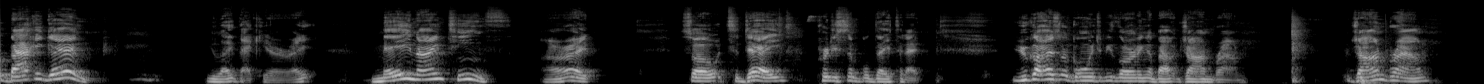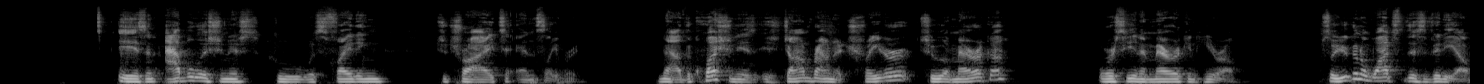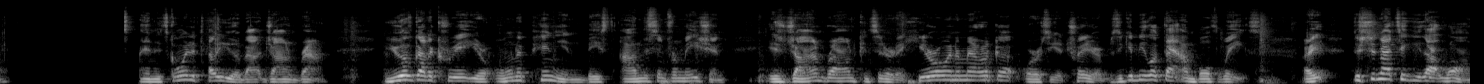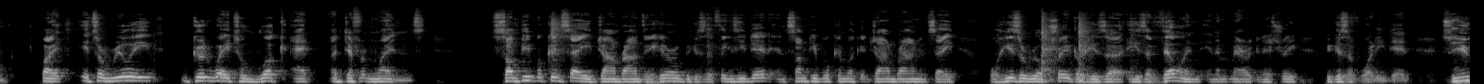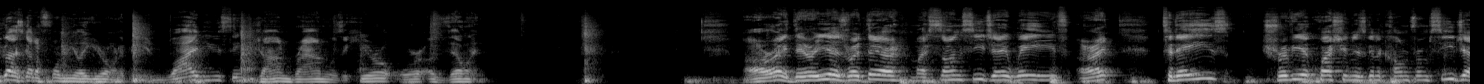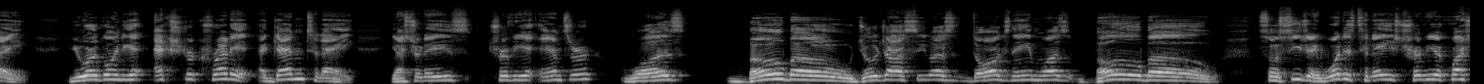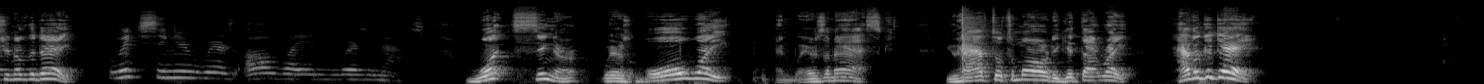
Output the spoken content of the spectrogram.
video back again. You like that, Kira, right? May 19th. All right. So today, pretty simple day today. You guys are going to be learning about John Brown. John Brown is an abolitionist who was fighting to try to end slavery. Now, the question is is John Brown a traitor to America or is he an American hero? So you're going to watch this video and it's going to tell you about John Brown. You have got to create your own opinion based on this information. Is John Brown considered a hero in America or is he a traitor? Because he can be looked at on both ways. Right? This should not take you that long, but it's a really good way to look at a different lens. Some people can say John Brown's a hero because of the things he did, and some people can look at John Brown and say, well, he's a real traitor. He's a he's a villain in American history because of what he did. So you guys got to formulate your own opinion. Why do you think John Brown was a hero or a villain? All right, there he is right there. My son CJ, wave. All right. Today's trivia question is going to come from CJ. You are going to get extra credit again today. Yesterday's trivia answer was Bobo. Jojo Siwa's dog's name was Bobo. So, CJ, what is today's trivia question of the day? Which singer wears all white and wears a mask? What singer wears all white and wears a mask? You have till tomorrow to get that right. Have a good day.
